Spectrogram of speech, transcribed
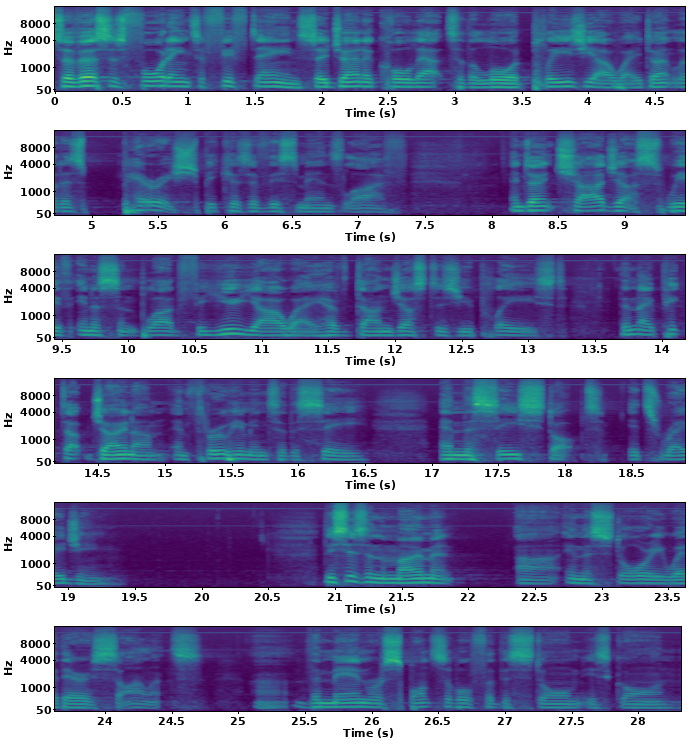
So, verses 14 to 15. So Jonah called out to the Lord, Please, Yahweh, don't let us perish because of this man's life. And don't charge us with innocent blood, for you, Yahweh, have done just as you pleased. Then they picked up Jonah and threw him into the sea, and the sea stopped its raging. This is in the moment uh, in the story where there is silence. Uh, the man responsible for the storm is gone.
